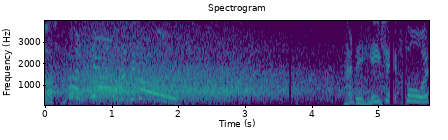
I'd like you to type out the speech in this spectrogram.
Mas- Martial has a goal! And he heaves it forward.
